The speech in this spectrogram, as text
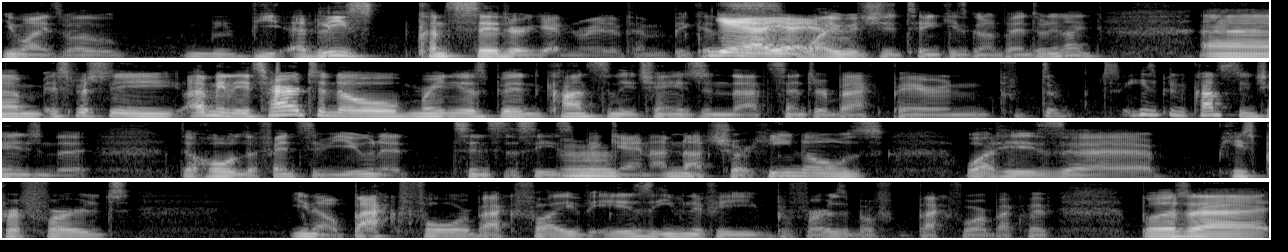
you might as well be, at least consider getting rid of him because Yeah, yeah, why yeah. would you think he's going to play in 29? Um, especially, I mean, it's hard to know. Mourinho's been constantly changing that centre back pair, and he's been constantly changing the the whole defensive unit since the season Mm-hmm. began. I'm not sure he knows what his uh, his preferred you know, back four, back five is, even if he prefers a back four, back five. But uh,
